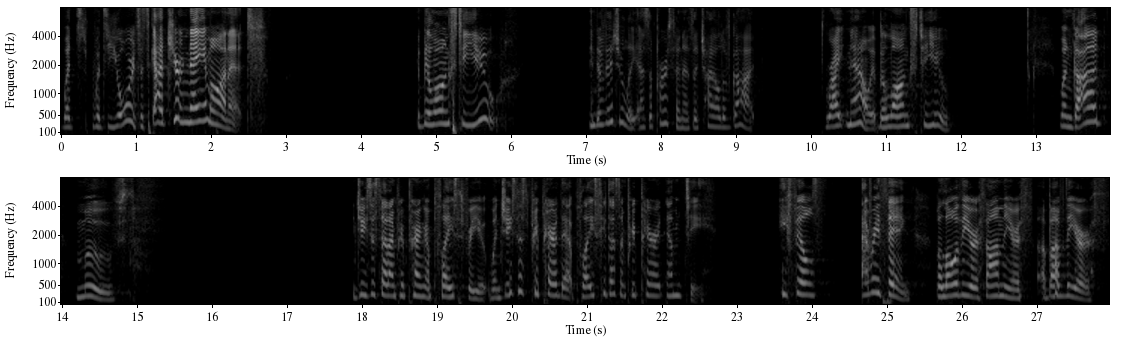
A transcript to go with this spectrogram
What's, what's yours. It's got your name on it. It belongs to you individually, as a person, as a child of God. Right now, it belongs to you. When God moves, Jesus said, I'm preparing a place for you. When Jesus prepared that place, he doesn't prepare it empty. He fills everything below the earth, on the earth, above the earth.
